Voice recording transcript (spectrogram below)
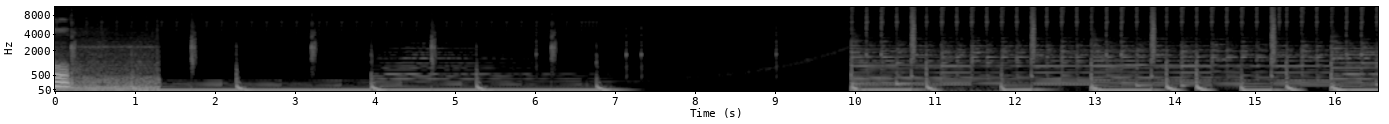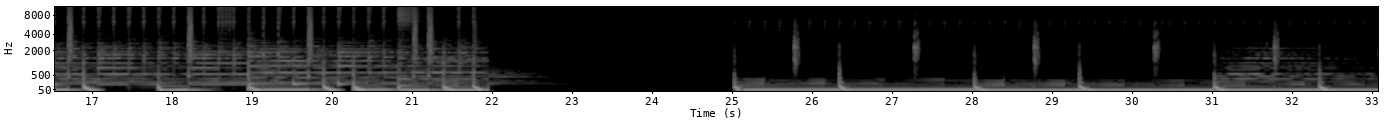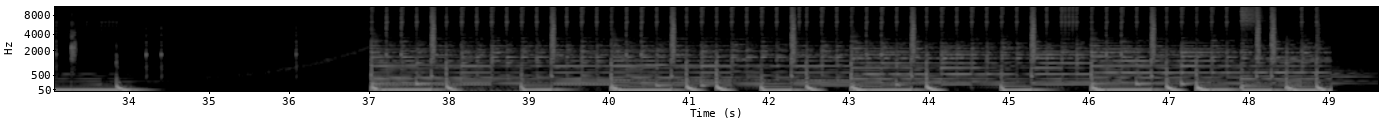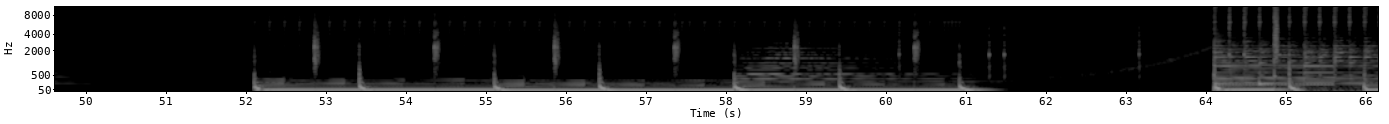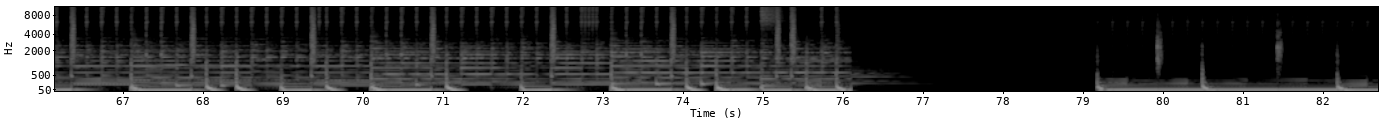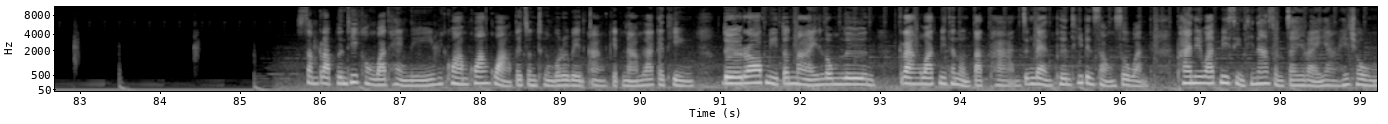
สำหรับพื้นที่ของวัดแห่งนี้มีความกว้างขวางไปจนถึงบริเวณอ่างเก็บน้ำลากระทิง โดยรอบมีต้นไม้ล่มลื่น กลางวัดมีถนนตัดผ่าน จึงแบ่งพื้นที่เป็นสองส่วน ภายในวัดมีสิ่งที่น่าสนใจหลายอย่างให้ชม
